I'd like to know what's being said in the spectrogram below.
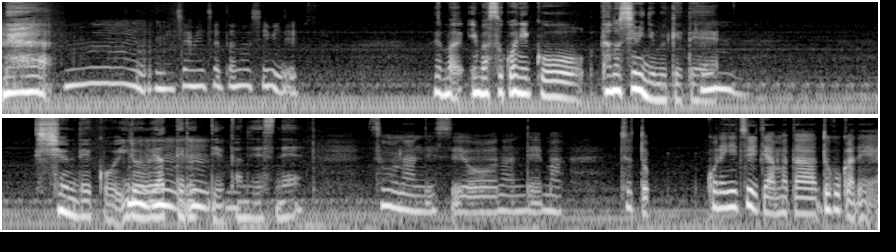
ね。うーんめちゃめちゃ楽しみです、でまあ今そこにこう楽しみに向けて、うん。旬でこういろいろやってるっていう感じですね、そうなんですよ。なんでまあちょっとこれについてはまたどこかで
